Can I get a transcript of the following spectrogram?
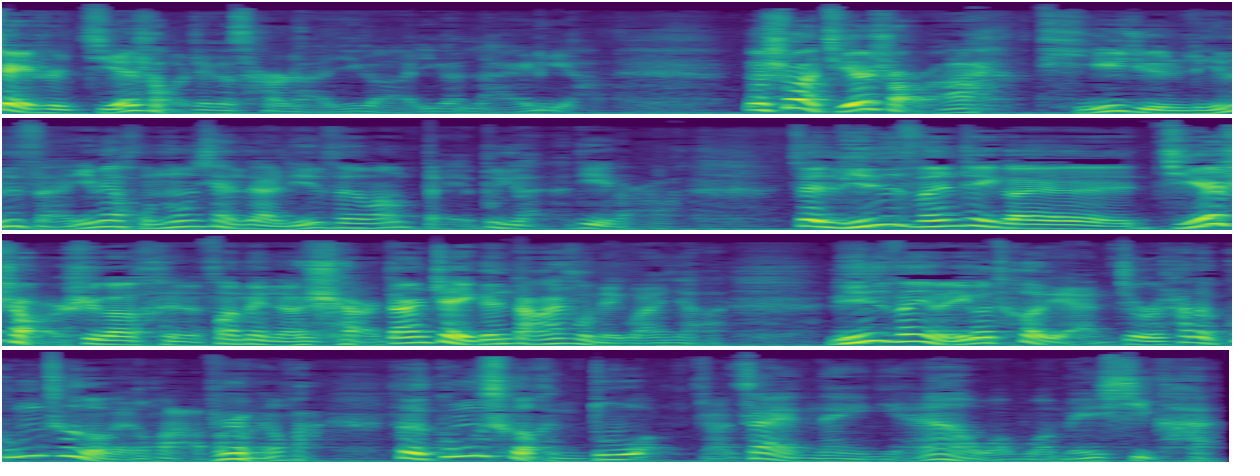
这是解手这个词儿的一个一个来历啊。那说到解手啊，提一句临汾，因为洪洞县在临汾往北不远的地方啊。在临汾这个解手是个很方便的事儿，但是这跟大槐树没关系啊。临汾有一个特点，就是它的公厕文化不是文化，它的公厕很多啊。在哪年啊？我我没细看。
